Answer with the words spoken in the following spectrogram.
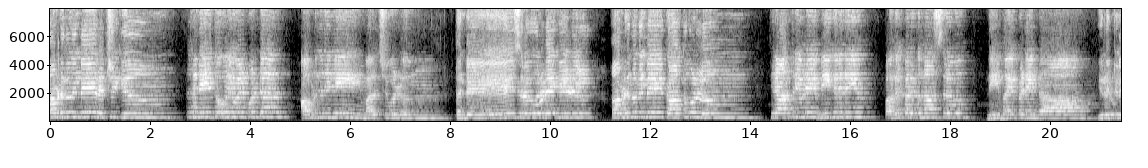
അവിടുന്ന് നിന്നെ രക്ഷിക്കും. തന്റെ തോലുകൾ കൊണ്ട് അവിടുന്ന് നിന്നെ മറച്ചുകൊള്ളും. തന്റെ ചിറകുകളുടെ കീഴിൽ അവിടുന്ന് നിന്നെ കാത്തുകൊള്ളും. രാത്രിയുടെ ഭീകരതയും പകൽ പരക്കുന്ന അസ്ത്രവും നീ ഭയപ്പെടേണ്ട. ഇരുട്ടിൽ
